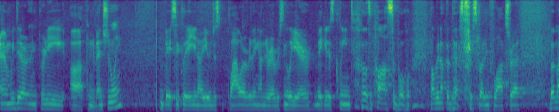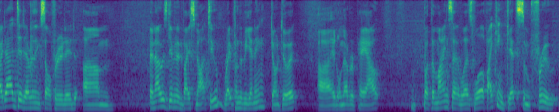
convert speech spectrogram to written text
and we did everything pretty uh, conventionally basically, you know, you just plow everything under every single year, make it as clean as possible. Probably not the best for spreading phylloxera. But my dad did everything self-rooted. Um, and I was given advice not to right from the beginning. Don't do it. Uh, it'll never pay out. But the mindset was, well, if I can get some fruit,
